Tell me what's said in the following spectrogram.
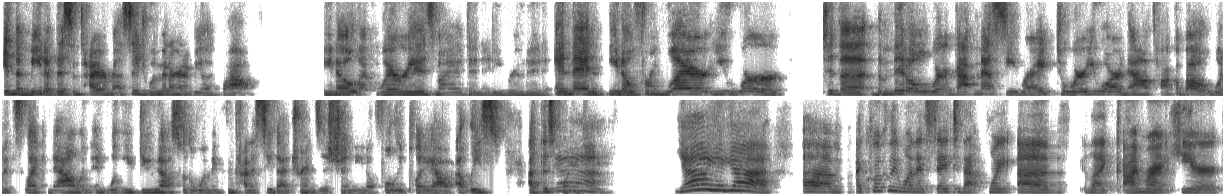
in the meat of this entire message, women are going to be like, wow, you know mm-hmm. like where is my identity rooted and then you know from where you were to the the middle where it got messy right to where you are now talk about what it's like now and, and what you do now so the women can kind of see that transition you know fully play out at least at this yeah. point yeah yeah yeah um i quickly want to say to that point of like i'm right here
